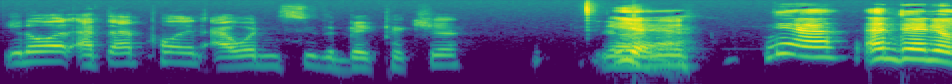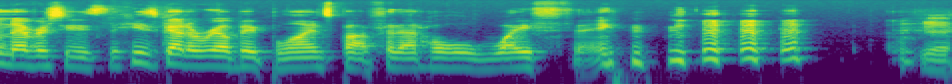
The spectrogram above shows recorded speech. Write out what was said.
you know what? At that point, I wouldn't see the big picture. You know what I yeah, mean? yeah, and Daniel never sees. that. He's got a real big blind spot for that whole wife thing. Yeah,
